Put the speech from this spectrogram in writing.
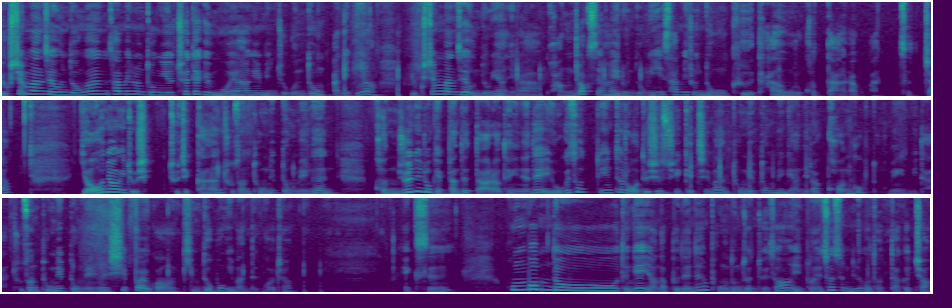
60만 세 운동은 3.1 운동 이후 최대 규모의 항일 민족 운동 아니고요. 60만 세 운동이 아니라 광주 학생 항일 운동이 3.1 운동 그 다음으로 컸다라고 봤었죠. 여운형이 조직, 조직한 조선 독립동맹은 건준이로 개편됐다라고 되어 있는데 여기서 힌트를 얻으실 수 있겠지만 독립동맹이 아니라 건국동맹입니다. 조선 독립동맹은 시뻘건 김도봉이 만든 거죠. X 홍범도 등의 연합부대는 봉동전투에서 이번에 첫 승리를 거뒀다. 그쵸?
